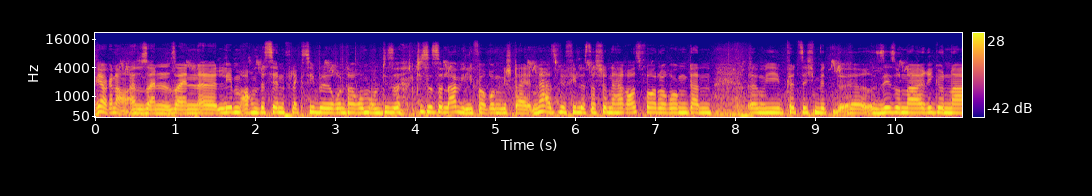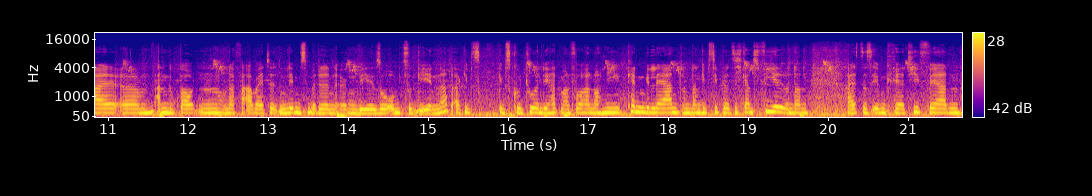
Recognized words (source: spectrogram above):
Ja, genau. Also sein, sein äh, Leben auch ein bisschen flexibel rundherum um diese, diese Solavi-Lieferung gestalten. Ne? Also für viele ist das schon eine Herausforderung, dann irgendwie plötzlich mit äh, saisonal, regional ähm, angebauten oder verarbeiteten Lebensmitteln irgendwie so umzugehen. Ne? Da gibt es Kulturen, die hat man vorher noch nie kennengelernt gelernt und dann gibt es die plötzlich ganz viel und dann heißt es eben kreativ werden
